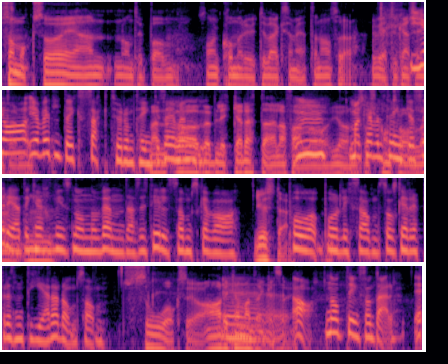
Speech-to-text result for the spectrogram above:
Som också är någon typ av som kommer ut i verksamheten och sådär. Det vet du kanske Ja, inte. jag vet inte exakt hur de tänker men sig. Men överblicka detta i alla fall mm, och göra man kan väl sorts tänka sig kontroller. det, att det Mm. kanske finns någon att vända sig till som ska vara Just det, på, på liksom, som ska representera dem som så också ja. Ja det kan man tänka sig. Eh, Ja, någonting sånt där.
